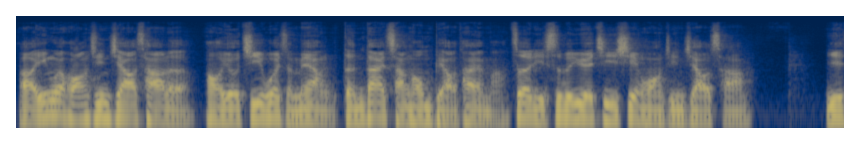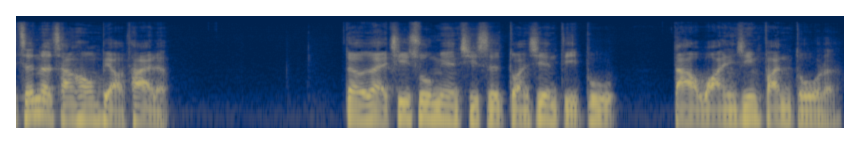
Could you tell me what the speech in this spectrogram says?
啊，因为黄金交叉了，哦，有机会怎么样？等待长虹表态嘛，这里是不是月季线黄金交叉？也真的长虹表态了。对不对？技术面其实短线底部打完已经翻多了，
